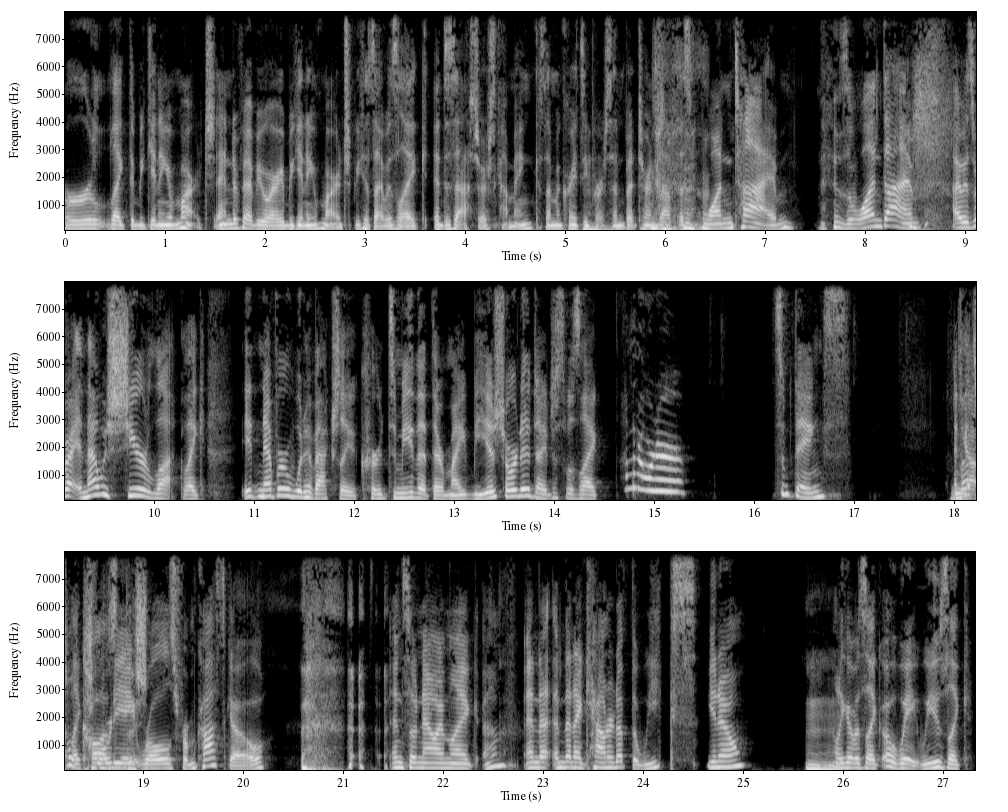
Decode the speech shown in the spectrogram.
early, like the beginning of March, end of February, beginning of March, because I was like, a disaster is coming because I'm a crazy person. But turns out this one time, this one time I was right. And that was sheer luck. Like it never would have actually occurred to me that there might be a shortage. I just was like, I'm going to order some things and that's got like 48 sh- rolls from Costco. and so now I'm like, um, and, and then I counted up the weeks, you know? Mhm. Like I was like, oh wait, we use like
